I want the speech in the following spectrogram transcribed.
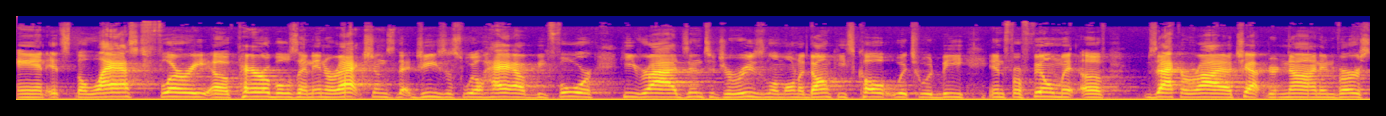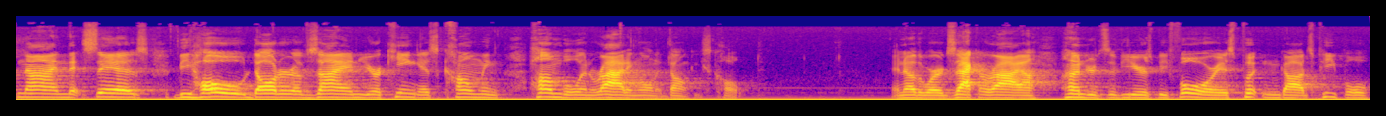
and it's the last flurry of parables and interactions that Jesus will have before he rides into Jerusalem on a donkey's colt, which would be in fulfillment of Zechariah chapter 9 and verse 9 that says, Behold, daughter of Zion, your king is coming humble and riding on a donkey's colt. In other words, Zechariah, hundreds of years before, is putting God's people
